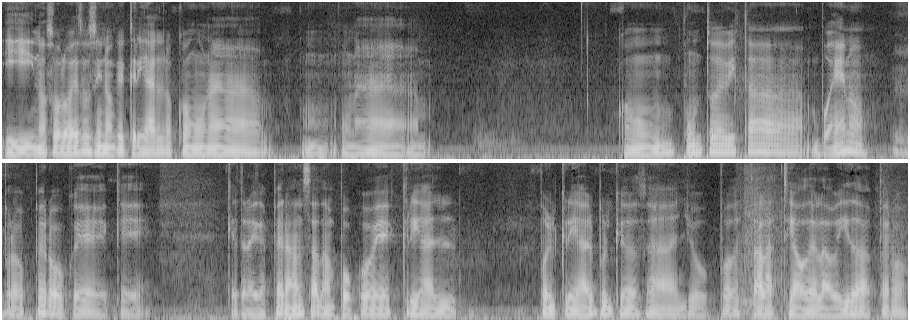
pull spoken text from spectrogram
y no solo eso, sino que criarlos con una, una con un punto de vista bueno, próspero, que, que, que traiga esperanza. Tampoco es criar por criar, porque, o sea, yo puedo estar hastiado de la vida, pero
